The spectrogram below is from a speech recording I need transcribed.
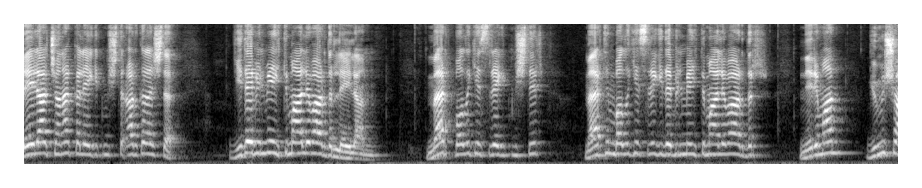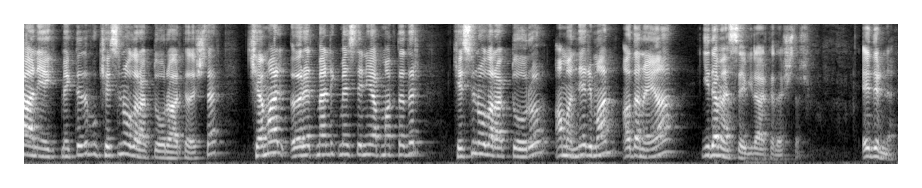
Leyla Çanakkale'ye gitmiştir arkadaşlar. Gidebilme ihtimali vardır Leyla'nın. Mert Balıkesir'e gitmiştir. Mert'in Balıkesir'e gidebilme ihtimali vardır. Neriman Gümüşhane'ye gitmektedir. Bu kesin olarak doğru arkadaşlar. Kemal öğretmenlik mesleğini yapmaktadır. Kesin olarak doğru ama Neriman Adana'ya gidemez sevgili arkadaşlar. Edirne.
